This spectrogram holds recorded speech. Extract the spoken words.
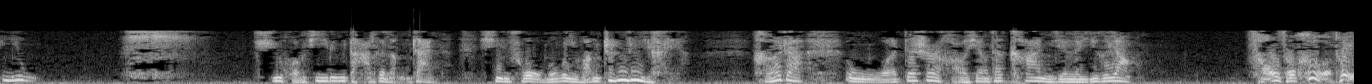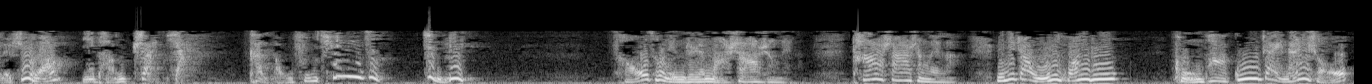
哎呦，徐晃机灵打了个冷战呢，心说我们魏王真厉害呀！合着我的事儿好像他看见了一个样。曹操喝退了徐晃，一旁站下，看老夫亲自进兵。曹操领着人马杀上来了，他杀上来了，人家赵云、黄忠恐怕孤寨难守，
